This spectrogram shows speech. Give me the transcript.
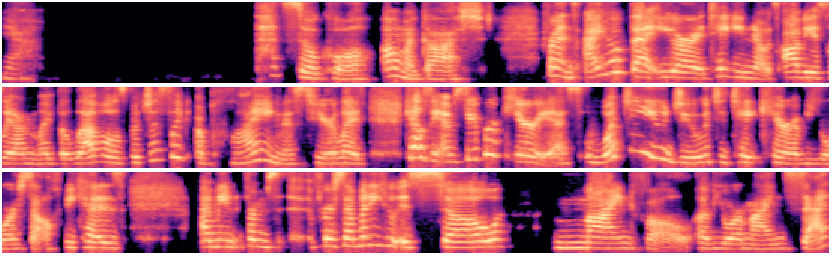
Yeah. That's so cool. Oh my gosh. Friends, I hope that you are taking notes, obviously, on like the levels, but just like applying this to your life. Kelsey, I'm super curious. What do you do to take care of yourself? Because I mean, from for somebody who is so mindful of your mindset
